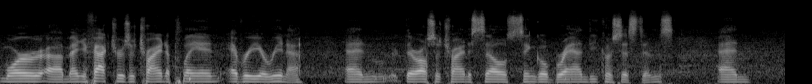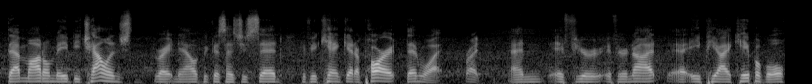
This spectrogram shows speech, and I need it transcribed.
more uh, manufacturers are trying to play in every arena, and they're also trying to sell single brand ecosystems, and that model may be challenged right now because, as you said, if you can't get a part, then what? Right. And if you're if you're not uh, API capable,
